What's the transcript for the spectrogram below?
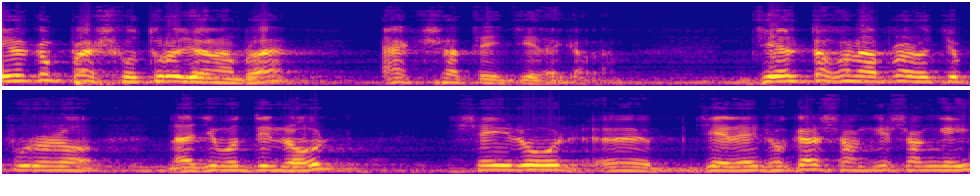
এরকম প্রায় সতেরো জন আমরা একসাথে জেলে গেলাম। জেল তখন আপনার হচ্ছে পুরনো নাজিমুদ্দিন রোড। সেই রোড জেলে ঢোকার সঙ্গে সঙ্গেই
